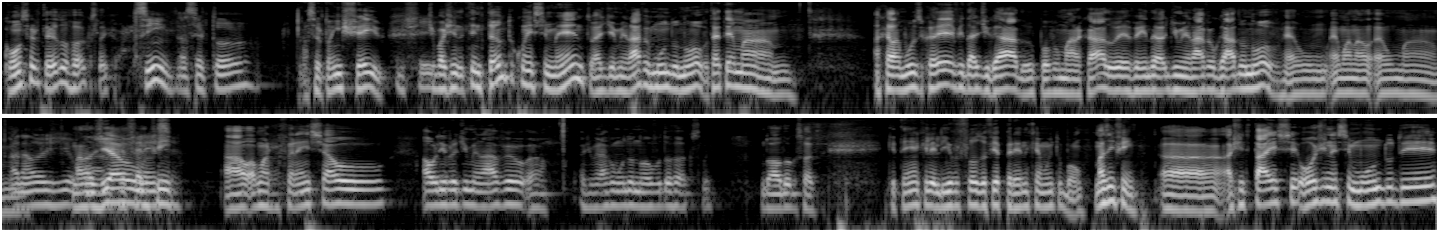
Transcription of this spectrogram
Com certeza o Huxley, cara. Sim, acertou. Acertou em cheio. Em cheio. Tipo, a gente tem tanto conhecimento, é admirável mundo novo. Até tem uma. Aquela música, Ei, vida de gado, o povo marcado, e vem da admirável gado novo. É, um, é uma. É uma Analogia. uma analogia ao, referência. enfim, a- uma referência ao, ao livro Admirável, Admirável Mundo Novo do Huxley, do Aldous Huxley. Que tem aquele livro Filosofia Perene que é muito bom. Mas enfim, ah, a gente está hoje nesse mundo de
